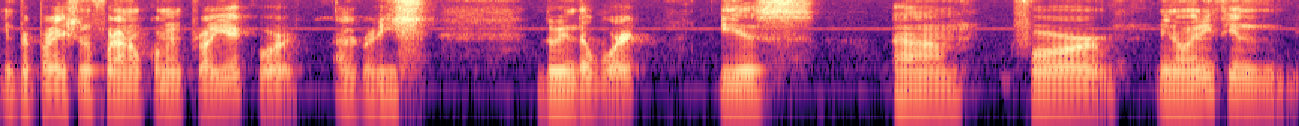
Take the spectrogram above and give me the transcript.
in preparation for an upcoming project or already doing the work is um, for you know anything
